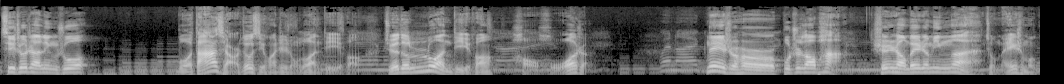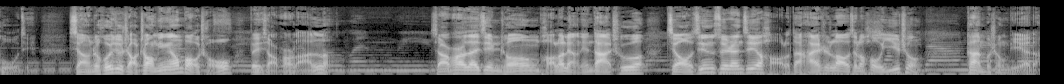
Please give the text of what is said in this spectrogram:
汽车站另说。我打小就喜欢这种乱地方，觉得乱地方好活着。那时候不知道怕，身上背着命案就没什么顾忌，想着回去找赵明阳报仇，被小炮拦了。小炮在晋城跑了两年大车，脚筋虽然接好了，但还是落下了后遗症，干不成别的。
